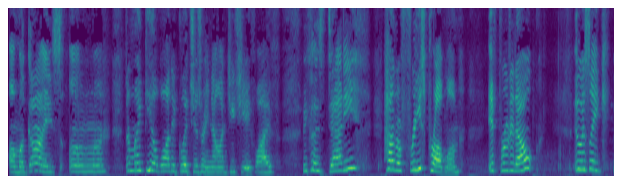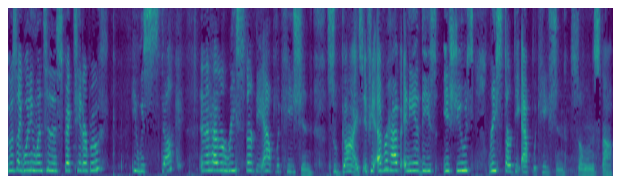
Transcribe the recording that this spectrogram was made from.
Um, uh, guys, um, uh, there might be a lot of glitches right now on GTA 5 because Daddy had a freeze problem. It booted out. It was like it was like when he went to the spectator booth, he was stuck, and I had to restart the application. So, guys, if you ever have any of these issues, restart the application. So I'm gonna stop.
